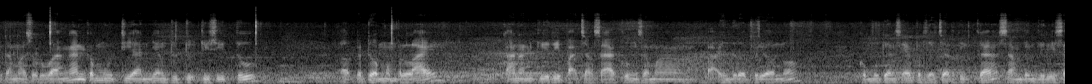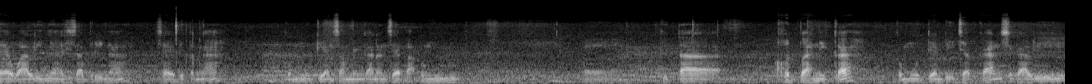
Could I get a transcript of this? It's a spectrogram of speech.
kita masuk ruangan kemudian yang duduk di situ eh, kedua mempelai kanan kiri Pak Jaksa Agung sama Pak Indro Priyono. Kemudian saya berjajar tiga samping kiri saya walinya si Sabrina saya di tengah kemudian samping kanan saya Pak Penghulu. Eh, kita khutbah nikah kemudian diijabkan sekali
